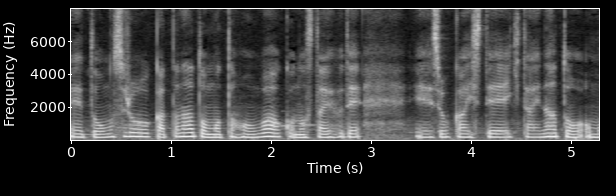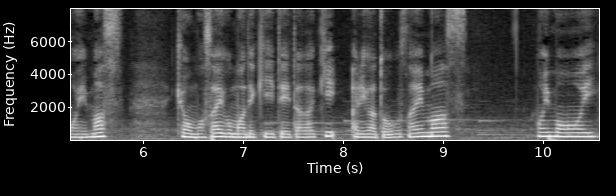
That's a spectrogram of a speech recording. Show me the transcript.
えっ、と面白かったなと思った本はこのスタイフで、えー、紹介していきたいなと思います。今日も最後まで聞いていただきありがとうございます。もいもい。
